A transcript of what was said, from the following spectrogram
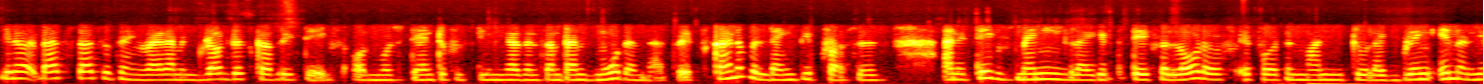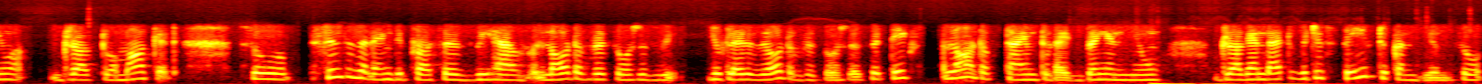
You know, that's that's the thing, right? I mean, drug discovery takes almost 10 to 15 years and sometimes more than that. So it's kind of a lengthy process and it takes many like it takes a lot of effort and money to like bring in a new drug to a market. So since it's a lengthy process, we have a lot of resources. We utilize a lot of resources. So it takes a lot of time to like bring in new drug and that which is safe to consume. So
